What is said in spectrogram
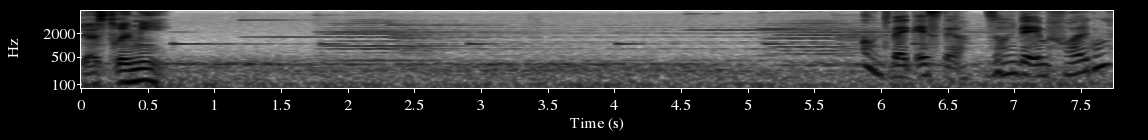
Da ist Remy. Und weg ist er. Sollen wir ihm folgen?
